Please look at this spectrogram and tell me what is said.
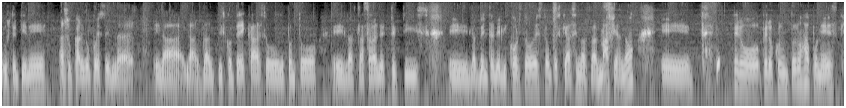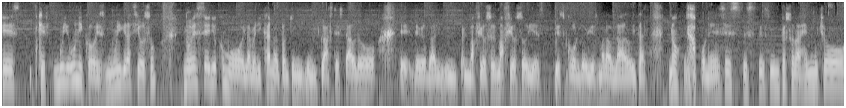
usted tiene a su cargo pues las discotecas o de pronto eh, las, salas de striptease, eh, las ventas de licor, todo esto pues que hacen las, mafias, ¿no? Pero, pero con un tono japonés que es, que es muy único, es muy gracioso. No es serio como el americano, de pronto un, un Testauro, eh, de verdad, el, mafioso es mafioso y es, es, gordo y es mal hablado y tal. No, el japonés es, es, es un personaje mucho,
